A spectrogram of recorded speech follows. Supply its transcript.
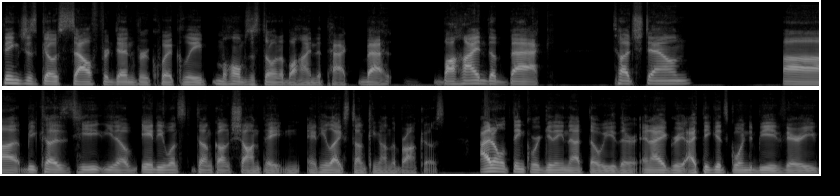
things just go south for Denver quickly, Mahomes is throwing a behind the pack, back, behind the back touchdown. Uh, because he, you know, Andy wants to dunk on Sean Payton, and he likes dunking on the Broncos. I don't think we're getting that though either, and I agree. I think it's going to be a very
